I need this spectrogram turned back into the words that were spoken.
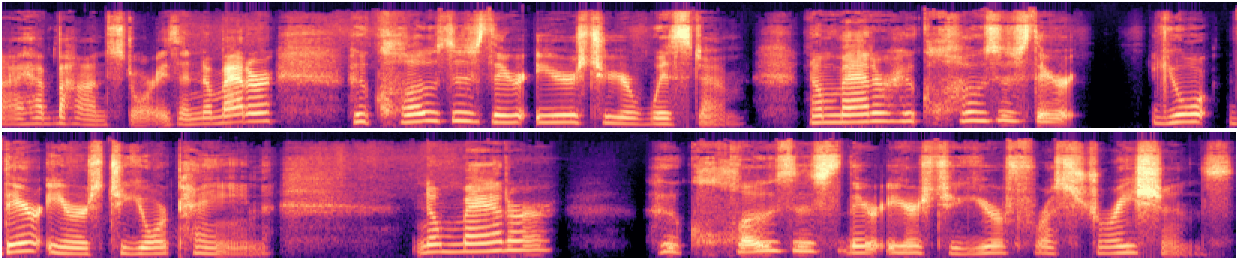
I have behind stories. And no matter who closes their ears to your wisdom, no matter who closes their your their ears to your pain, no matter who closes their ears to your frustrations,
